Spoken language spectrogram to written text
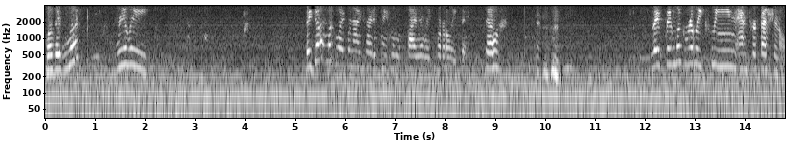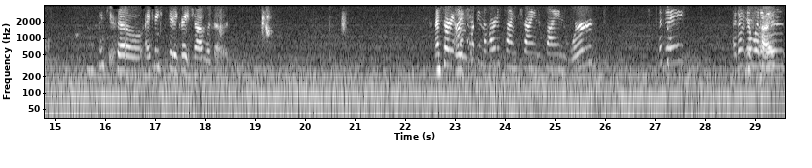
Well, they look really. They don't look like when I try to paint little spirally curly things. So they they look really clean and professional. Oh, thank you. So I think you did a great job with those. I'm sorry, I'm having the hardest time trying to find words today. I don't know what it is.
